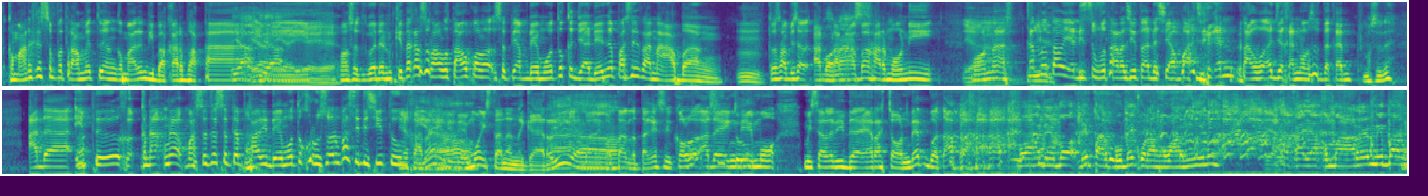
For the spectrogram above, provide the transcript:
kemarin kan sempet rame tuh yang kemarin dibakar-bakar. Iya, Ya, iya, iya, iya, iya. Maksud gue dan kita kan selalu tahu kalau setiap demo tuh kejadiannya pasti Tanah Abang. Terus habis Tanah. Abang Harmoni, Ya. Monas. Kan lu Iya. tahu ya di seputaran situ ada siapa aja kan tahu aja kan maksudnya kan. Maksudnya? Ada itu kena nggak, maksudnya setiap kali demo tuh kerusuhan pasti di situ. Ya karena yang di demo Istana Negara, Iya. balai kota letaknya sih. Kalau Oh, ada yang situ. demo misalnya di daerah Condet buat apa? Mau ngedemo, ini parfumnya kurang wangi nih. Nggak kayak kemarin nih bang.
